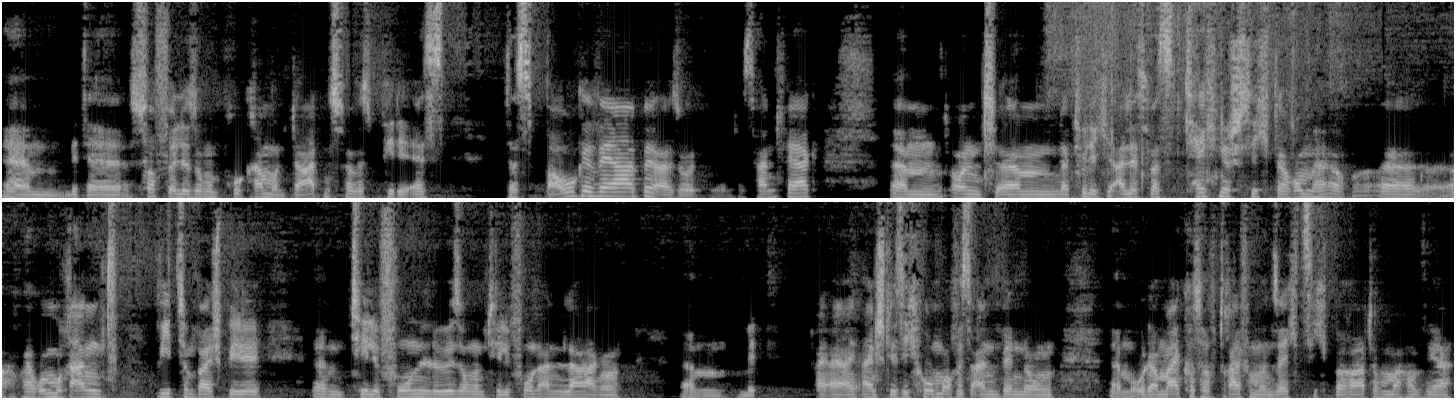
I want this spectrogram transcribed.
ähm, mit der Softwarelösung Programm- und Datenservice PDS das Baugewerbe, also das Handwerk. Ähm, und ähm, natürlich alles, was technisch sich darum her äh, herumrankt, wie zum Beispiel ähm, Telefonlösungen, Telefonanlagen ähm, mit einschließlich Homeoffice-Anbindung ähm, oder Microsoft 365-Beratung machen wir.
